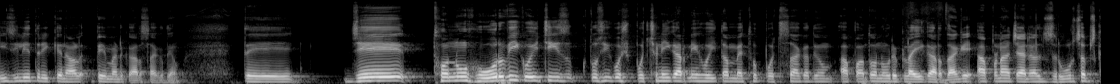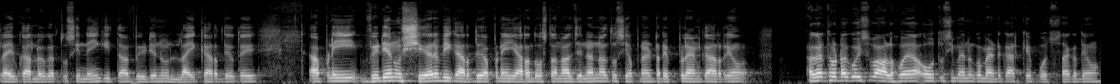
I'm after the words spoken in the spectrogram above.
ਈਜ਼ੀਲੀ ਤਰੀਕੇ ਨਾਲ ਪੇਮੈਂਟ ਕਰ ਸਕਦੇ ਹੋ। ਤੇ ਜੇ ਤੁਹਾਨੂੰ ਹੋਰ ਵੀ ਕੋਈ ਚੀਜ਼ ਤੁਸੀਂ ਕੁਛ ਪੁੱਛਣੀ ਕਰਨੀ ਹੋਈ ਤਾਂ ਮੈਥੋਂ ਪੁੱਛ ਸਕਦੇ ਹੋ, ਆਪਾਂ ਤੁਹਾਨੂੰ ਰਿਪਲਾਈ ਕਰ ਦਾਂਗੇ। ਆਪਣਾ ਚੈਨਲ ਜ਼ਰੂਰ ਸਬਸਕ੍ਰਾਈਬ ਕਰ ਲਓ, ਅਗਰ ਤੁਸੀਂ ਨਹੀਂ ਕੀਤਾ ਵੀਡੀਓ ਨੂੰ ਲਾਈਕ ਕਰ ਦਿਓ ਤੇ ਆਪਣੀ ਵੀਡੀਓ ਨੂੰ ਸ਼ੇਅਰ ਵੀ ਕਰ ਦਿਓ ਆਪਣੇ ਯਾਰਾਂ ਦੋਸਤਾਂ ਨਾਲ, ਜਿਨ੍ਹਾਂ ਨਾਲ ਤੁਸੀਂ ਆਪਣਾ ਟ੍ਰਿਪ ਪਲਾਨ ਕਰ ਰਹੇ ਹੋ। ਅਗਰ ਤੁਹਾਡਾ ਕੋਈ ਸਵਾਲ ਹੋਇਆ, ਉਹ ਤੁਸੀਂ ਮੈਨੂੰ ਕਮੈਂਟ ਕਰਕੇ ਪੁੱਛ ਸਕਦੇ ਹੋ।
